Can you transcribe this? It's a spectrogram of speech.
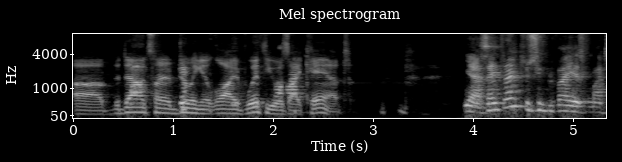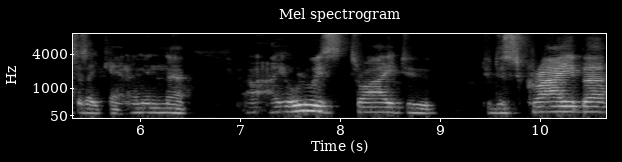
Uh, the downside of doing it live with you is i can't. Yes i try to simplify as much as i can. I mean uh, I always try to to describe uh,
